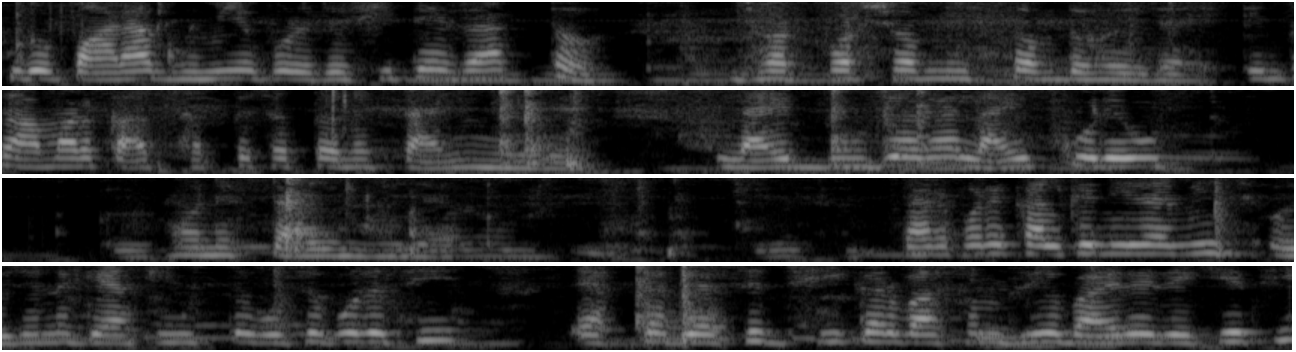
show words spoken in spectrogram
পুরো পাড়া ঘুমিয়ে পড়েছে। শীতের রাত তো, ঝটপট সব নিস্তব্ধ হয়ে যায়। কিন্তু আমার কাজ ছাড়তে ছাড়তে অনেক টাইম হয়ে যায়। লাইভ দু জায়গায় লাইভ করে উঠ অনেক টাইম হয়ে যায়। তারপরে কালকে নিরামিষ, ওই জন্য গ্যাস মুছতে বসে পড়েছি। একটা গ্যাসের ঝিক আর বাসন ধুয়ে বাইরে রেখেছি।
